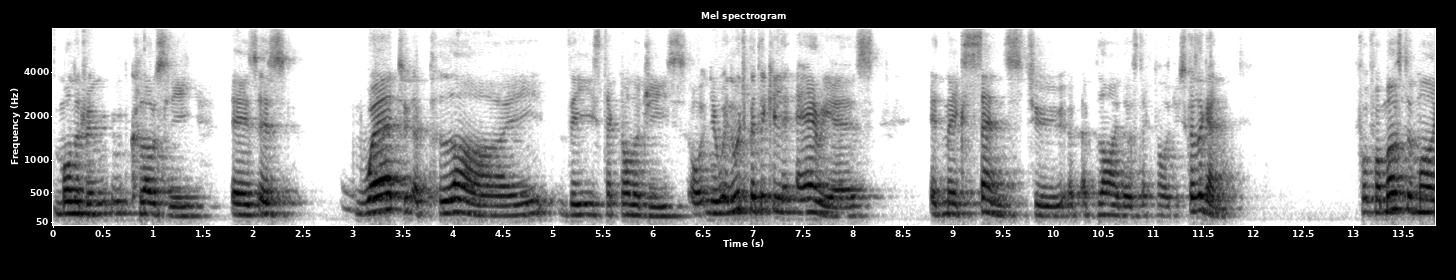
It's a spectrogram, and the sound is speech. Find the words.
monitoring closely, is is where to apply these technologies, or in which particular areas it makes sense to apply those technologies. Because again, for, for most of my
